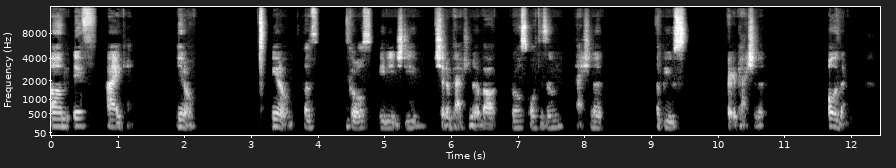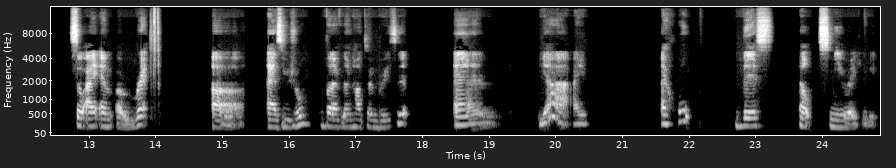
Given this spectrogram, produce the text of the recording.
um, if I can. You know, you know, because girls ADHD, shit I'm passionate about. Girls autism, passionate. Abuse, very passionate. All of that. So I am a wreck, uh, as usual, but I've learned how to embrace it. And yeah, I, I hope this helps me regulate.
